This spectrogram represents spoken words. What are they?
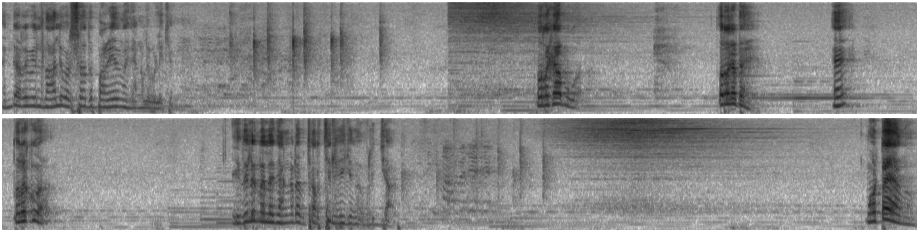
എന്റെ അറിവിൽ നാല് വർഷം അത് പഴയതെന്നാണ് ഞങ്ങൾ വിളിക്കുന്നത് തുറക്കാൻ പോവാ. തുറക്കട്ടെ? ഏ? തുറക്കുക ഇതിലും നല്ല ഞങ്ങളുടെ ചർച്ചിലിരിക്കുന്ന ഫ്രിഡ്ജാണ് മുട്ടയാണോ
